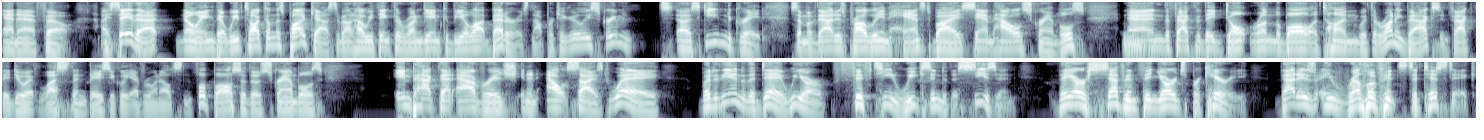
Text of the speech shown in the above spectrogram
NFL. I say that knowing that we've talked on this podcast about how we think the run game could be a lot better. It's not particularly screamed, uh, schemed great. Some of that is probably enhanced by Sam Howell scrambles mm-hmm. and the fact that they don't run the ball a ton with the running backs. In fact, they do it less than basically everyone else in football. So those scrambles impact that average in an outsized way. But at the end of the day, we are 15 weeks into the season. They are seventh in yards per carry. That is a relevant statistic.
